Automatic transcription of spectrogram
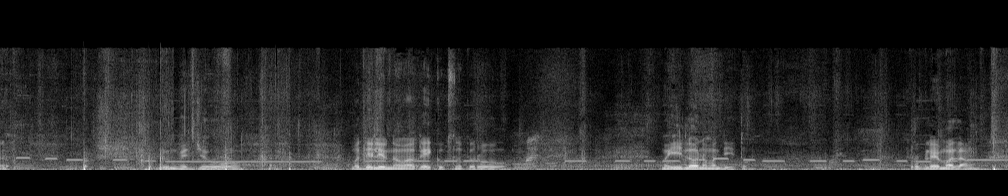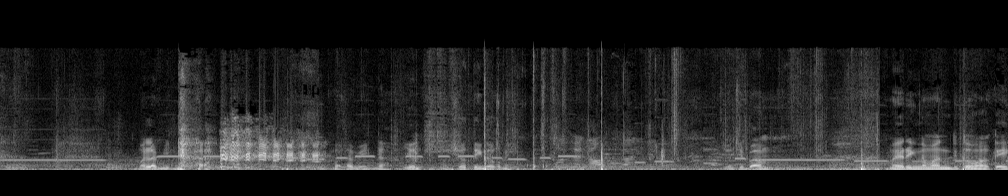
yun medyo madilim na mga kay cooks na pero may ilaw naman dito. Problema lang. Malamig na. Malamig na. Yun mag shooting daw kami yun si Bam may ring naman dito mga kay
